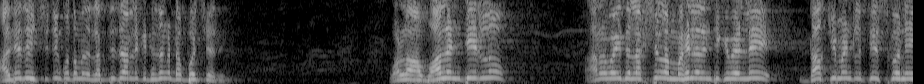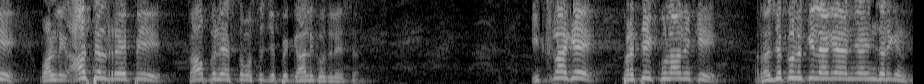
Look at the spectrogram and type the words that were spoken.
అదేదో ఇచ్చి కొంతమంది లబ్ధిదారులకి నిజంగా డబ్బు వచ్చేది. వాళ్ళ ఆ వాలంటీర్లు అరవై ఐదు లక్షల మహిళల ఇంటికి వెళ్ళి డాక్యుమెంట్లు తీసుకొని వాళ్ళని ఆశలు రేపి కాపు నేస్తం వస్తుందని చెప్పి గాలికి వదిలేశారు. ఇట్లాగే ప్రతి కులానికి రజకులకి ఇలాగే అన్యాయం జరిగింది.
